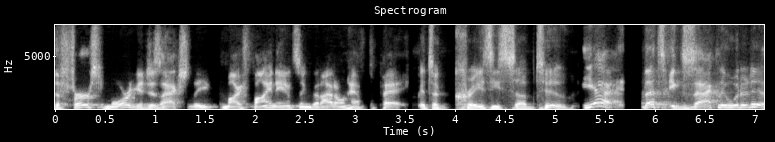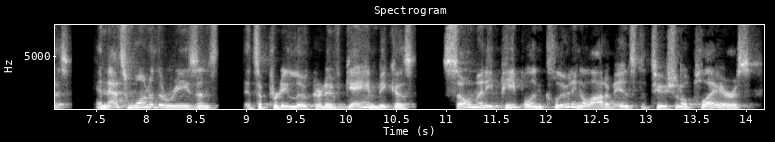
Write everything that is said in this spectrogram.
the first mortgage is actually my financing that I don't have to pay. It's a crazy sub, too. Yeah, that's exactly what it is. And that's one of the reasons it's a pretty lucrative game because so many people, including a lot of institutional players,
